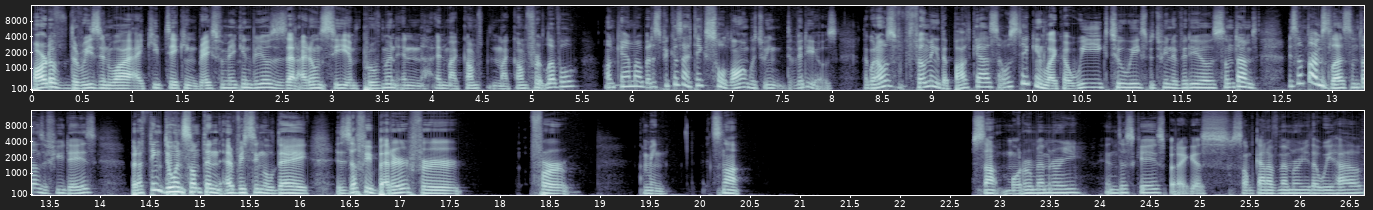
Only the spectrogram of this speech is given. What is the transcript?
part of the reason why I keep taking breaks from making videos is that I don't see improvement in in my comfort my comfort level on camera, but it's because I take so long between the videos. Like when I was filming the podcast, I was taking like a week, two weeks between the videos. Sometimes, I mean, sometimes less, sometimes a few days. But I think doing something every single day is definitely better for, for, I mean, it's not, it's not motor memory in this case, but I guess some kind of memory that we have,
